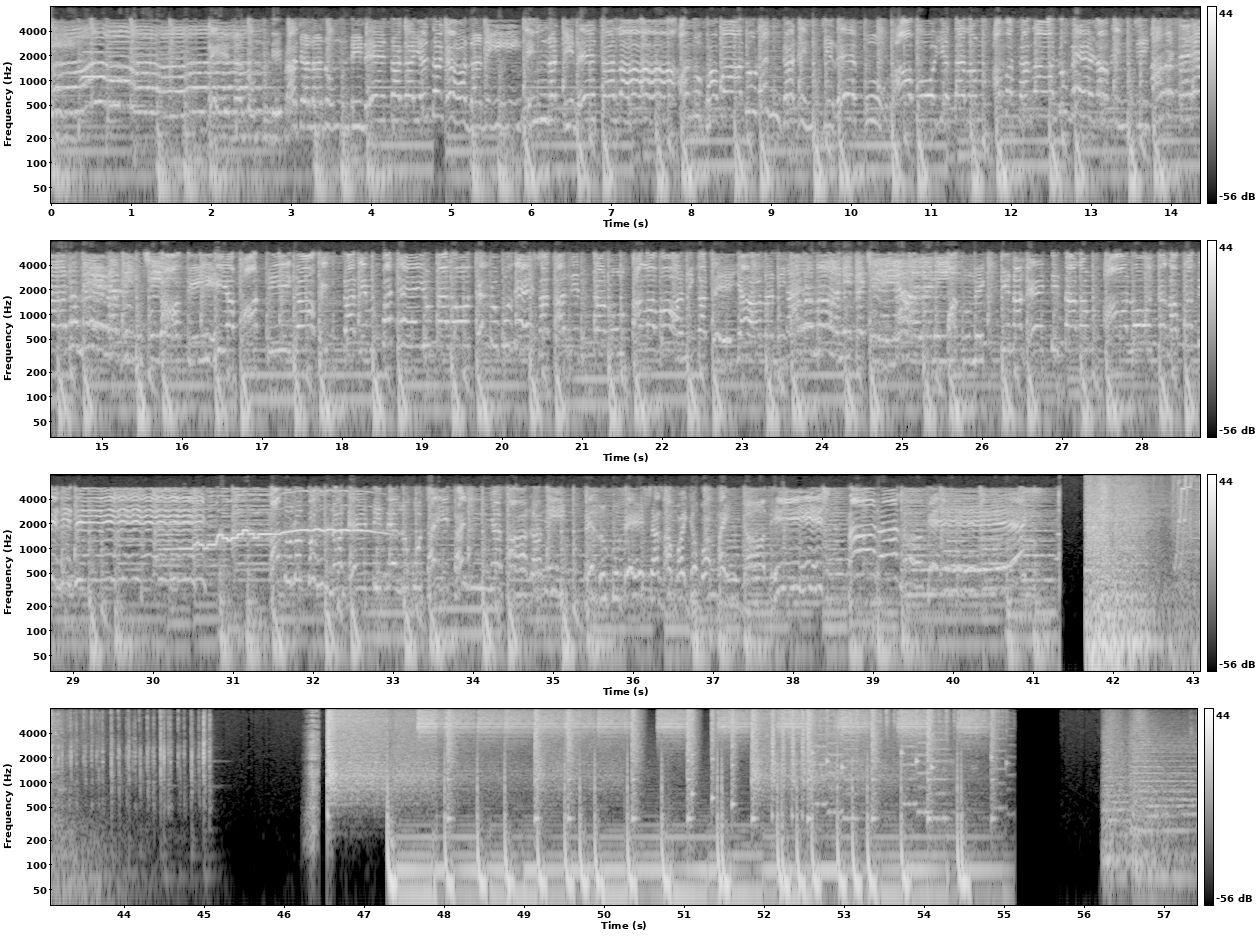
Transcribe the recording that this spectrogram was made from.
నేల నుండి ప్రజల నుండి నేతగా ఎదగాలని నిన్నటి నేతల అనుభవాలు రంగరించి రేపు రాబోయే తరం అవసరాలు పార్టీగా విస్తరింపచేయుటలో తెలుగుదేశ చరిత్రను తలమానిక చేయాలని తలమానిక చేయాలని. పదునెక్కిన నేటి తరం ఆలోచన ప్రతినిధి. కదులుతున్న నేటి తెలుగు చైతన్య సారథి తెలుగుదేశ నవయువ సైన్యాధీష్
